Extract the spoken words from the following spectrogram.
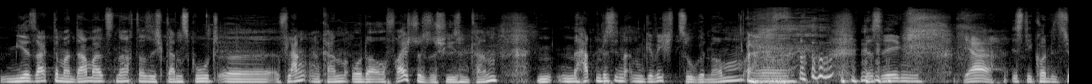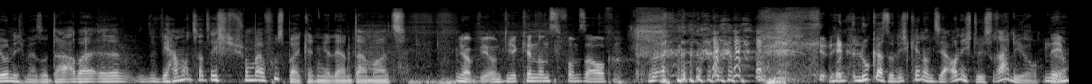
mir sagte man damals nach, dass ich ganz gut äh, flanken kann oder auch Freistöße schießen kann. M hat ein bisschen am Gewicht zugenommen. Äh, deswegen, ja, ist die Kondition nicht mehr so da. Aber äh, wir haben uns tatsächlich schon beim Fußball kennengelernt damals. Ja, wir und wir kennen uns vom Saufen. Und Lukas und ich kennen uns ja auch nicht durchs Radio. Nee, Ne?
